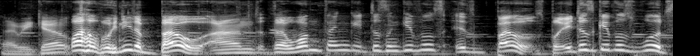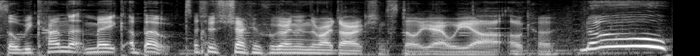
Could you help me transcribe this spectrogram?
There we go. Well, we need a boat, and the one thing it doesn't give us is boats, but it does give us wood, so we can make a boat. Let's just check if we're going in the right direction still. Yeah, we are. Okay. No!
